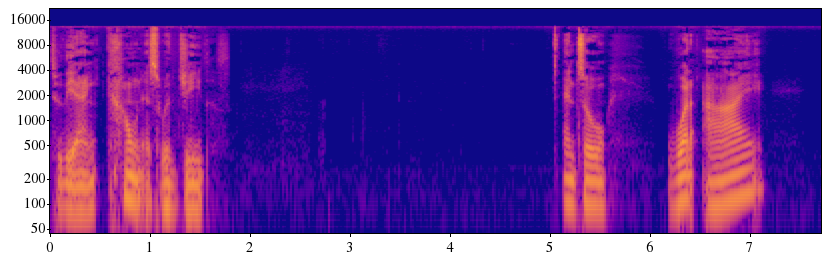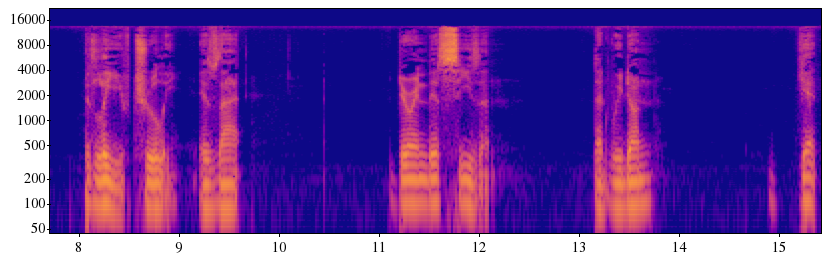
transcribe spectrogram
to their encounters with Jesus. And so, what I believe truly is that during this season, that we don't get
